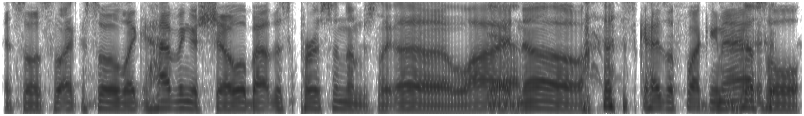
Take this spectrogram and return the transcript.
and so it's like, so like having a show about this person, I'm just like, oh, why? Yeah. No, this guy's a fucking asshole.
